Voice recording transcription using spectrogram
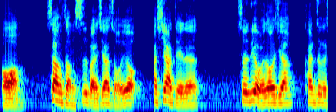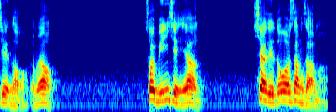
哦上涨四百家左右，啊下跌呢是六百多家，看这个箭头有没有？所以明显一样，下跌都会上涨嘛。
